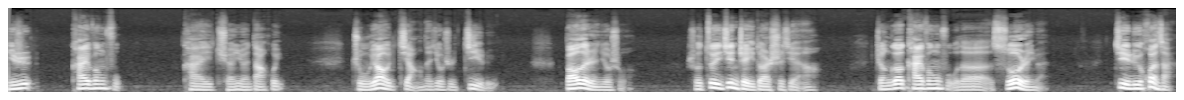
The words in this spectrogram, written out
一日，开封府开全员大会，主要讲的就是纪律。包大人就说：“说最近这一段时间啊，整个开封府的所有人员纪律涣散，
